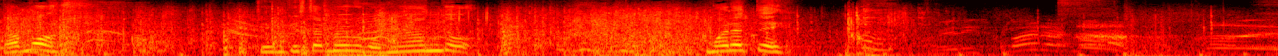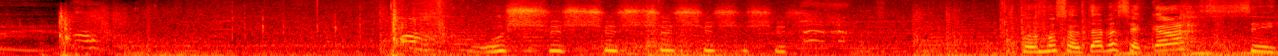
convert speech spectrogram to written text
Vamos. Tienen que estarme bromeando. Muérete. Ush, ush, ush. ¿Podemos saltar hacia acá? Sí.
